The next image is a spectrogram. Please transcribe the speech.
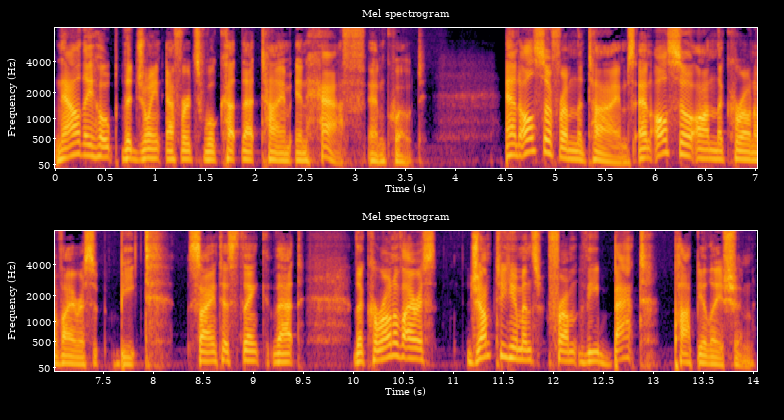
Now they hope the joint efforts will cut that time in half, end quote. And also from the Times, and also on the coronavirus beat, scientists think that the coronavirus jumped to humans from the bat population.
